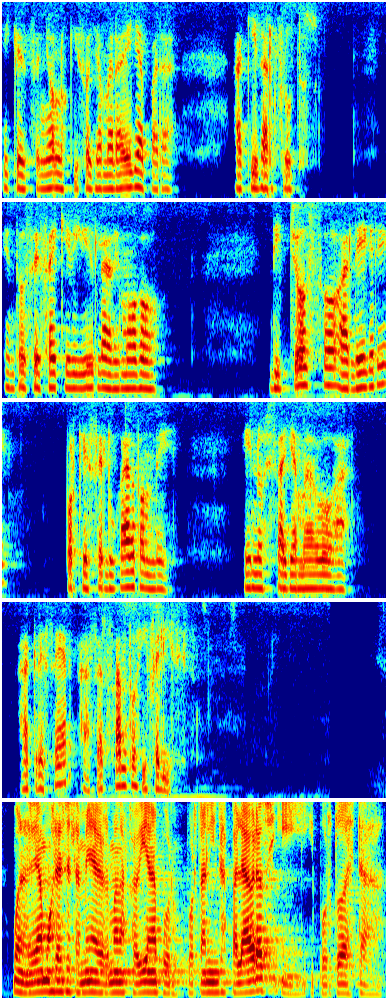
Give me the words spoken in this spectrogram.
y que el Señor nos quiso llamar a ella para aquí dar frutos. Entonces hay que vivirla de modo dichoso, alegre, porque es el lugar donde Él nos ha llamado a, crecer, a ser santos y felices. Bueno, le damos gracias también a la hermana Fabiana por, por tan lindas palabras y, por toda esta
